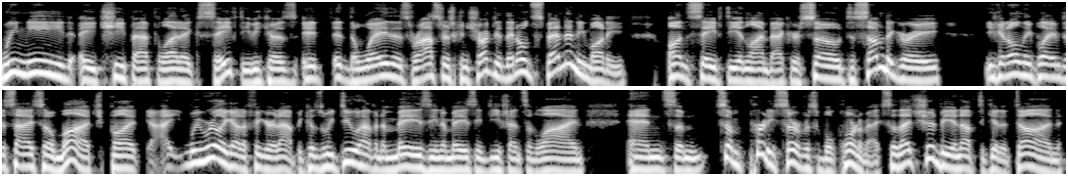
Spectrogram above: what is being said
we need a cheap athletic safety because it, it the way this roster is constructed, they don't spend any money on safety and linebackers. So to some degree, you can only blame Desai so much, but I, we really got to figure it out because we do have an amazing, amazing defensive line and some some pretty serviceable cornerbacks. So that should be enough to get it done.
